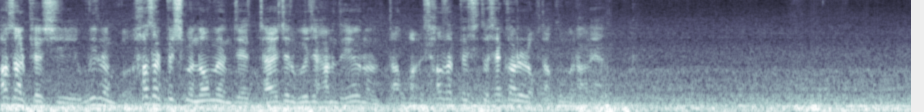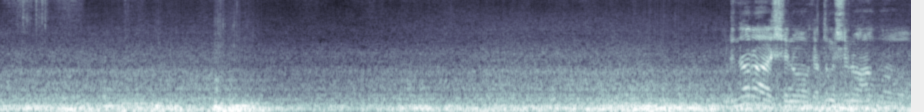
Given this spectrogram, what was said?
화살 표시 우리는 뭐 화살 표시만 넣으면 이제 좌회전 우회전 하는데 여기는 딱 화살 표시도 색깔을 넣고 다 구분하네 우리나라 신호 교통 신호하고 뭐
